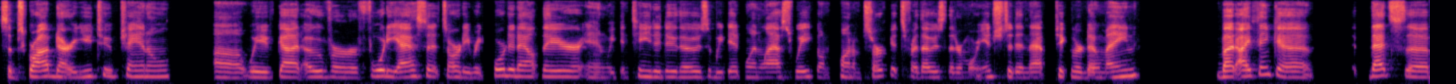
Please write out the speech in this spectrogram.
subscribe to our YouTube channel. Uh, we've got over 40 assets already recorded out there, and we continue to do those. We did one last week on quantum circuits for those that are more interested in that particular domain. But I think uh, that's uh,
